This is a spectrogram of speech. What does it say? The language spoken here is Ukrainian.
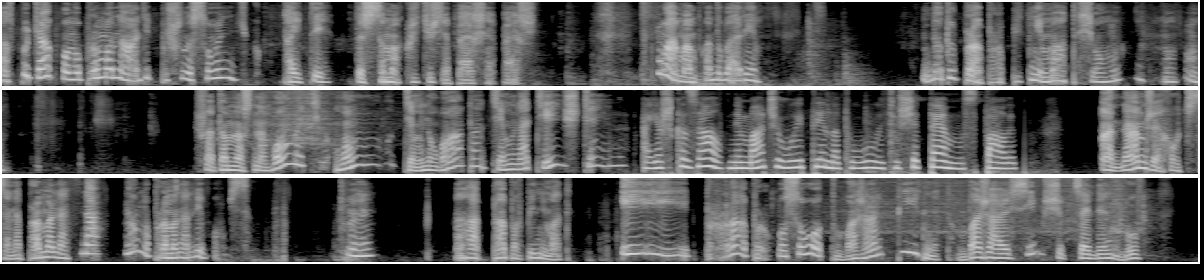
Ну, а спочатку на променаді пішли сонечко. Та й ти, ти ж сама кричишся перше, перше. Давай, мамка, двері. Да тут прапор підніматися. м. Що там нас на вулиці? О, темнувато, темнотіще. А я ж казав, нема чого йти на ту вулицю, ще темно спали. б. А нам же хочеться на променад. На, ну на променаді вовся. Угу. Ага, прапор піднімати. І прапор у суботу бажаю піднято. Бажаю всім, щоб цей день був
